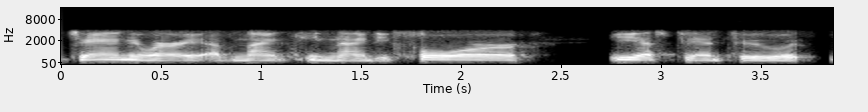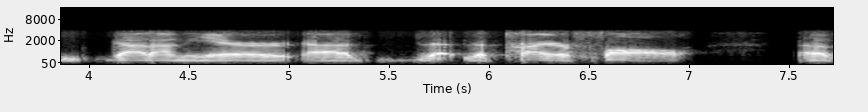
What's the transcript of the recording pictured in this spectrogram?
January of 1994 ESPN2 got on the air uh, the, the prior fall of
